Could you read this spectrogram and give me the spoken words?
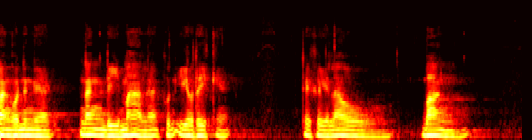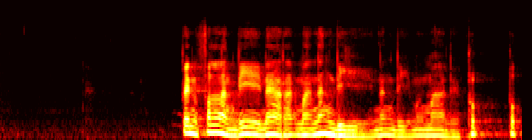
รั่งคนหนึ่งเนี่ยนั่งดีมากแล้วคุณอีริกเนี่ยได้เคยเล่าบ้าง เป็นฝรั่งที่น่ารักมากนั่งดี นั่งดีมากๆเลยปุ๊บปุ๊บ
